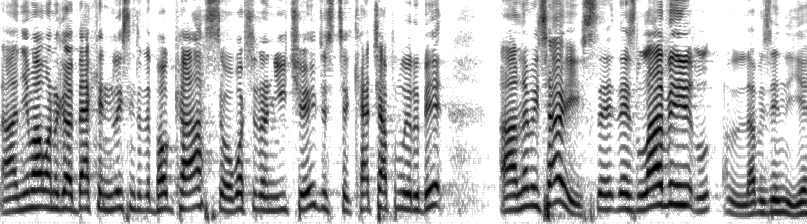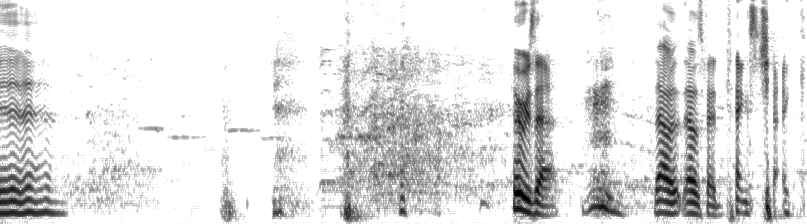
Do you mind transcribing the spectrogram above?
Uh, you might want to go back and listen to the podcast or watch it on YouTube just to catch up a little bit. Uh, let me tell you, there's love in Love is in the air. Who is that? that, was, that was bad. Thanks, Jake.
